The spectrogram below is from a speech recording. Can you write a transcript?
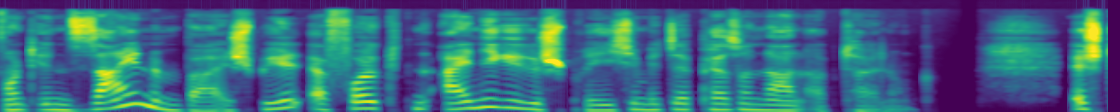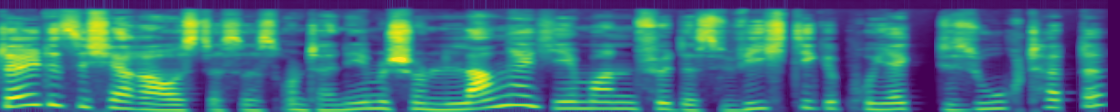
Und in seinem Beispiel erfolgten einige Gespräche mit der Personalabteilung. Es stellte sich heraus, dass das Unternehmen schon lange jemanden für das wichtige Projekt gesucht hatte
